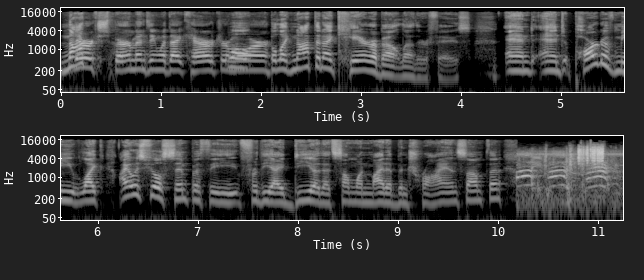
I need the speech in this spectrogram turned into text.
not they're experimenting with that character well, more. but like not that I care about Leatherface, and and part of me like I always feel sympathy for the idea that someone might have been trying something. Ah, ah, ah!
